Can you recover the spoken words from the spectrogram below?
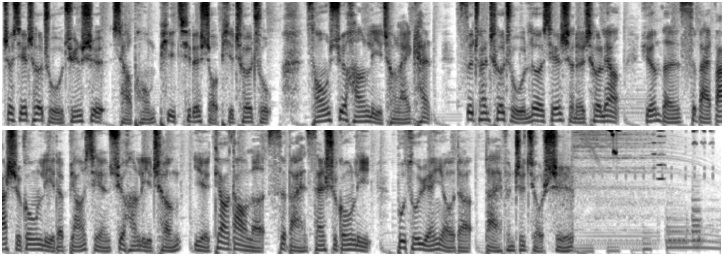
这些车主均是小鹏 P7 的首批车主。从续航里程来看，四川车主乐先生的车辆原本四百八十公里的表显续航里程也掉到了四百三十公里，不足原有的百分之九十。持。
